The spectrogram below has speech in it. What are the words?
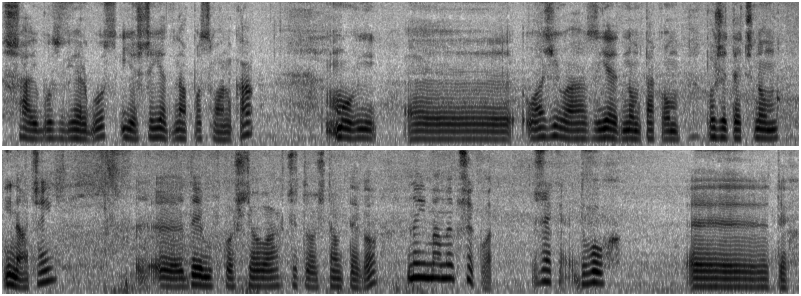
Szajbus Wielgus i jeszcze jedna posłanka mówi, e, łaziła z jedną taką pożyteczną inaczej, e, dym w kościołach czy coś tamtego. No i mamy przykład, że dwóch e, tych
